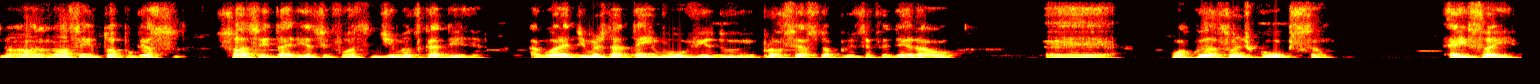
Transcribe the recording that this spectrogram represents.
não, não aceitou, porque só aceitaria se fosse Dimas Cadeira. Agora, Dimas está até envolvido em processo da Polícia Federal é, com acusação de corrupção. É isso aí.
